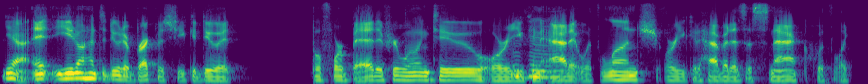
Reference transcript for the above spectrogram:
Yeah, and you don't have to do it at breakfast. You could do it before bed if you're willing to, or you mm-hmm. can add it with lunch, or you could have it as a snack with like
